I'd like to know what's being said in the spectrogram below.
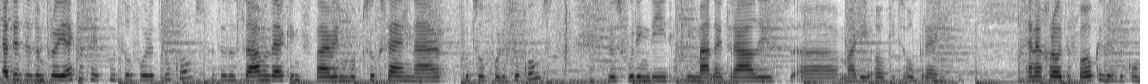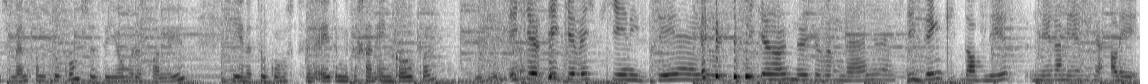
Het is dus een project dat heet Voedsel voor de Toekomst. Het is een samenwerking waarin we op zoek zijn naar voedsel voor de toekomst. Dus voeding die klimaatneutraal is, uh, maar die ook iets opbrengt. En een grote focus is de consument van de toekomst, dus de jongeren van nu, die in de toekomst hun eten moeten gaan inkopen. Ik heb, ik heb echt geen idee eigenlijk. ik heb er nog nooit over nagedacht. Ik denk dat vlees meer en meer gaat... Allee,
